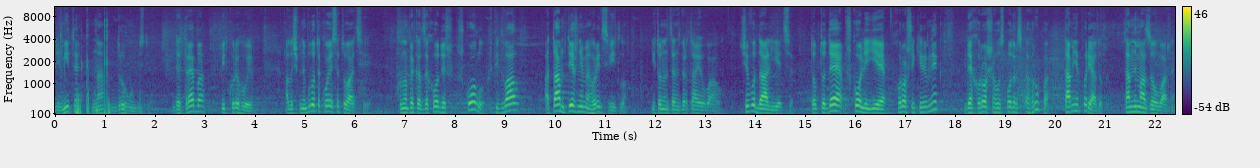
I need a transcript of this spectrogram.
ліміти на другому місці. Де треба, підкоригуємо. Але щоб не було такої ситуації, коли, наприклад, заходиш в школу, в підвал, а там тижнями горить світло. Ніхто на це не звертає увагу. Чи вода лється. Тобто, де в школі є хороший керівник, де хороша господарська група, там є порядок, там нема зауважень.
